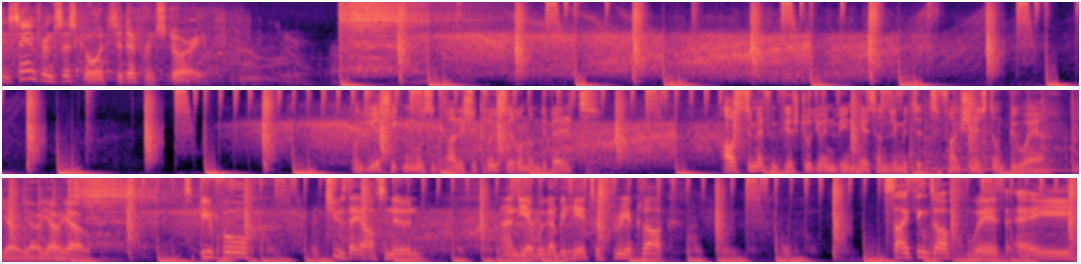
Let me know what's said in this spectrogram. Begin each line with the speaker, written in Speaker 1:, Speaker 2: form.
Speaker 1: In San Francisco, it's a different story.
Speaker 2: Und wir schicken musikalische Grüße rund um die Welt. Aus dem FM4-Studio in Wien. Hier ist Unlimited, Functionist und Beware.
Speaker 3: Yo, yo, yo, yo. It's a beautiful Tuesday afternoon. And yeah, we're going to be here till 3 o'clock. Starting things off with a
